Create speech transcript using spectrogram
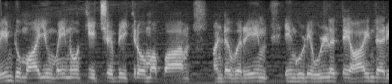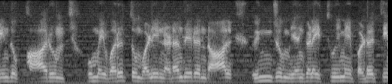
வேண்டுமாயுமை நோக்கி செபிக்கிறோம் அப்பா. ஆண்டவரே எங்களுடைய உள்ளத்தை ஆய்ந்து அறிந்து பாரும். உம்மை வருத்தும் வழி நடந்திருந்தால் இன்றும் எங்களை தூய்மைப்படுத்தி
